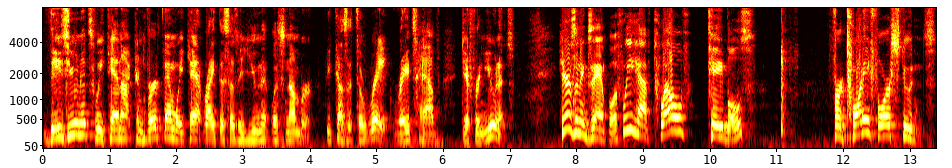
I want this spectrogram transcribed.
These units, we cannot convert them. We can't write this as a unitless number because it's a rate. Rates have different units. Here's an example. If we have 12 tables for 24 students,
